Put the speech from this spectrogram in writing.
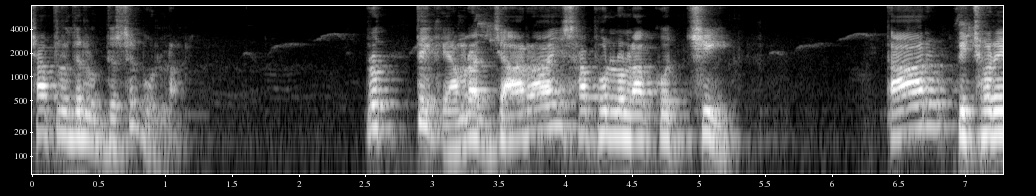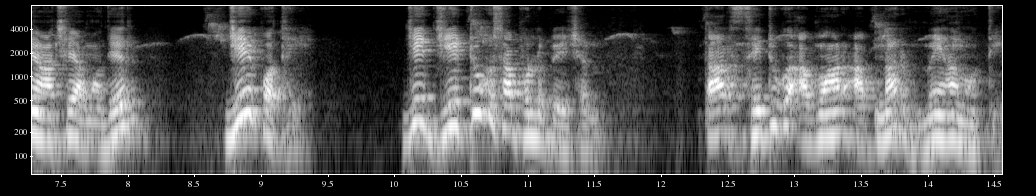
ছাত্রদের উদ্দেশ্যে বললাম। প্রত্যেকে, আমরা যারাই সাফল্য লাভ করছি, তার পিছনে আছে আমাদের যে পথে, যে যেটুকু সাফল্য পেয়েছেন, তার সেটুকু আমার, আপনার মেহানতি।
